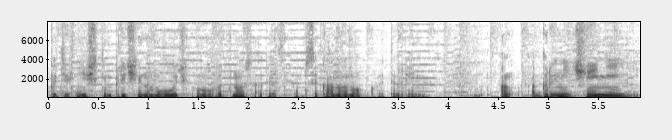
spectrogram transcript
по техническим причинам улочку, вот, ну, соответственно, сэкономил какое-то время. О- ограничений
